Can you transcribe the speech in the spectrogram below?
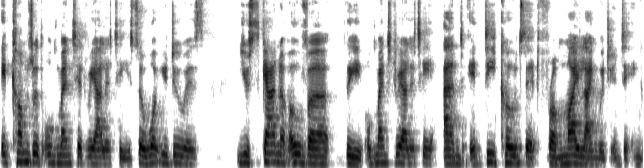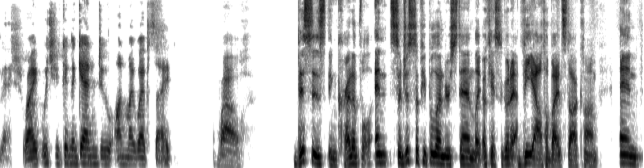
it comes with augmented reality. So what you do is you scan over the augmented reality and it decodes it from my language into English, right? Which you can again do on my website. Wow. This is incredible. And so just so people understand, like, okay, so go to thealphabets.com and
